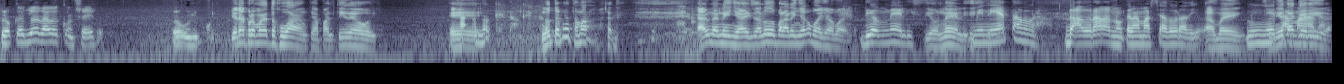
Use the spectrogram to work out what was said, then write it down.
Lo que yo he dado el consejo, lo único. Yo le prometo, Juan, que a partir de hoy. eh, Ah, no, que no, que no. No te metas más. espérate. Hay una niña ahí. Saludos para la niña. ¿Cómo se llama ella? Dionelis. Dionelli. Mi nieta adorada. Adorada no, que nada más se adora a Dios. Amén. Mi Su nieta nieta amada. querida.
